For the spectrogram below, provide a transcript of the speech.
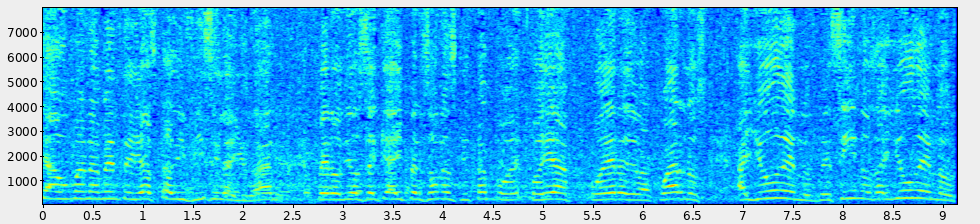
ya humanamente ya está difícil ayudar. Pero yo sé que hay personas que están poder, poder, poder evacuarlos. Ayúdenlos, vecinos, ayúdenlos.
